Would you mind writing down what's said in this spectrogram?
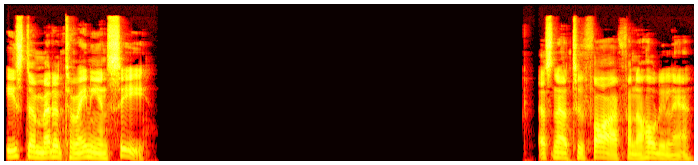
Eastern Mediterranean Sea. That's not too far from the Holy Land.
